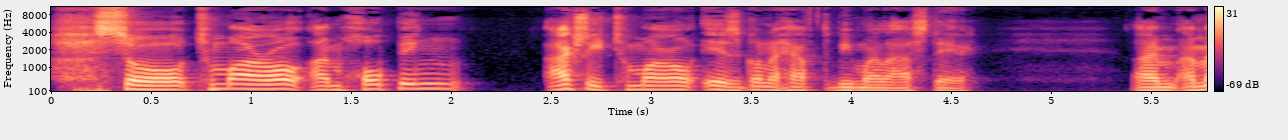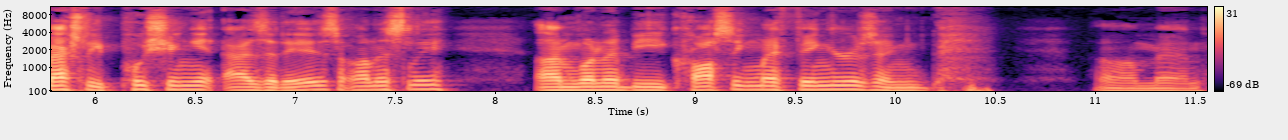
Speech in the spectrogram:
So tomorrow, I'm hoping. Actually, tomorrow is gonna have to be my last day. I'm I'm actually pushing it as it is. Honestly, I'm gonna be crossing my fingers and, oh man,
